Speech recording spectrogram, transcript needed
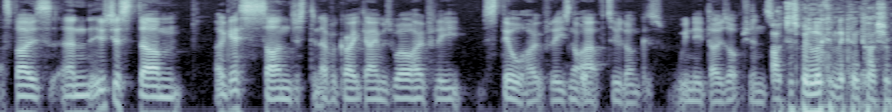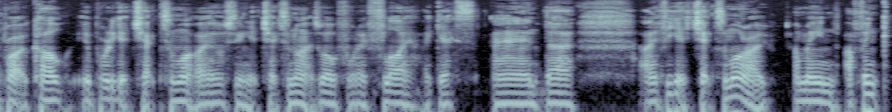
I suppose. And it was just, um, I guess, Son just didn't have a great game as well. Hopefully, still, hopefully, he's not out for too long because we need those options. I've just been looking at the concussion protocol. He'll probably get checked tomorrow. I obviously get checked tonight as well before they fly, I guess. And uh, if he gets checked tomorrow, I mean, I think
